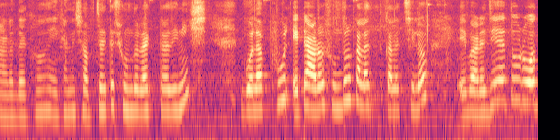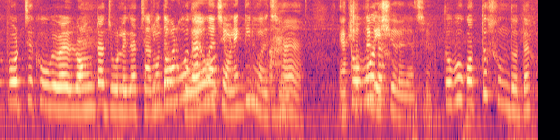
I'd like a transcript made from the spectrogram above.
আর দেখো এখানে সবচাইতে সুন্দর একটা জিনিস গোলাপ ফুল। এটা আরও সুন্দর কালার কালার ছিল। এবারে যেহেতু রোদ পড়ছে খুব এবার রংটা জ্বলে যাচ্ছে তার মধ্যে আবার হয়েও গেছে অনেক দিন হয়েছে। হ্যাঁ এক সপ্তাহ বেশি হয়ে গেছে। তবুও কত সুন্দর দেখো।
